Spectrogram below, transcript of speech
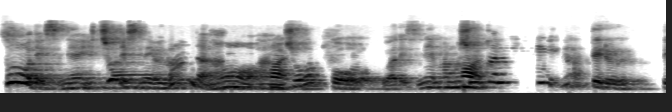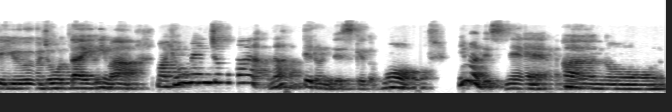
そうですね。一応ですね、ウガンダの、あはい。の小学校はですね、まあ、無償化になってるっていう状態には、まあ、表面上はなってるんですけども、今ですね、はい。あの、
